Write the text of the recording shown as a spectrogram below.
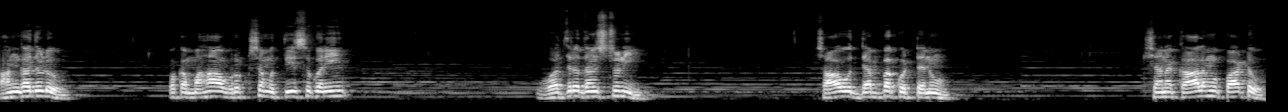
అంగదుడు ఒక మహావృక్షము తీసుకొని వజ్రదంష్టుని చావు దెబ్బ కొట్టెను. క్షణకాలము పాటు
